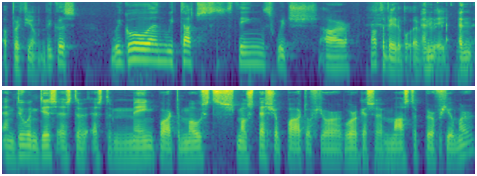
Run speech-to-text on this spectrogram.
a perfume, because we go and we touch things which are not available every day. and, and and doing this as the as the main part, the most most special part of your work as a master perfumer.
